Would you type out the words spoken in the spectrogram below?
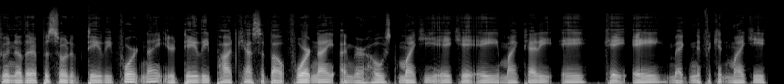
To another episode of Daily Fortnite, your daily podcast about Fortnite. I'm your host, Mikey, aka Mike Daddy, aka Magnificent Mikey.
